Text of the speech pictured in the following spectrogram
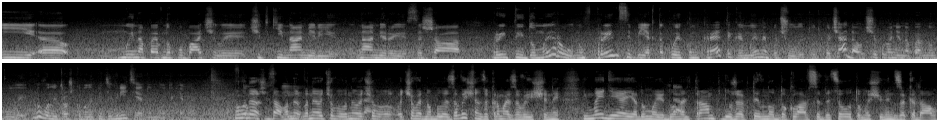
і е, ми напевно побачили чіткі наміри, наміри США прийти до миру. Ну, в принципі, як такої конкретики ми не почули тут. Хоча да, очікування напевно були. Ну вони трошки були підігріті, я думаю, такими. Ну, вони, числі- да, вони, вони, очев- вони очев- очевидно були завищені, зокрема завищені і медіа. Я думаю, Да. Дональд Трамп дуже активно доклався до цього, тому що він закидав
